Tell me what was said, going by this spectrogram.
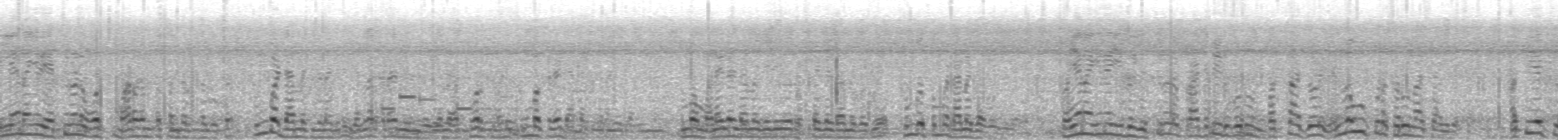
ಇಲ್ಲೇನಾಗಿದೆ ಹೆಚ್ಚಿನ ವರ್ಕ್ ಮಾಡೋದಂಥ ಸಂದರ್ಭದಲ್ಲಿ ಸರ್, ತುಂಬ ಡ್ಯಾಮೇಜ್ಗಳಾಗಿದೆ ಎಲ್ಲ ಕಡೆ ನೀವು ಎಲ್ಲ ವರ್ಕ್ ಮಾಡಿ ತುಂಬ ಕಡೆ ಡ್ಯಾಮೇಜ್ ಆಗಿದೆ ತುಂಬ ಮನೆಗಳು ಡ್ಯಾಮೇಜ್ ಆಗಿದೆ, ರಸ್ತೆಗಳು ಡ್ಯಾಮೇಜ್ ಆಗಿದೆ, ತುಂಬ ತುಂಬ ಡ್ಯಾಮೇಜ್ ಆಗೋಗಿದೆ ಸೊ ಏನಾಗಿದೆ, ಇದು ಹೆಚ್ಚಿನ ಪ್ರಾಜೆಕ್ಟ್ ಇರ್ಬೋದು, ಭತ್ತ, ಜೋಳ ಎಲ್ಲವೂ ಕೂಡ ಸರ್ವನಾಶ ಆಗಿದೆ ಸರ್. ಅತಿ ಹೆಚ್ಚು,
